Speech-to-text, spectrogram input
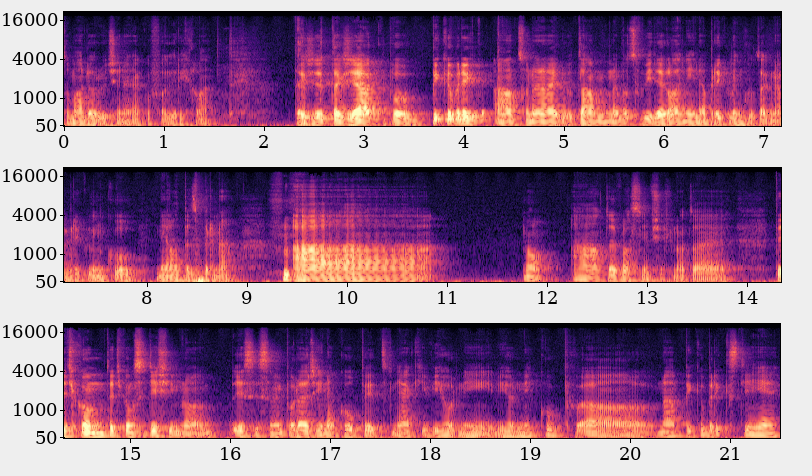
to má doručené jako fakt rychle. Takže, takže já kupuju pick a brick a co nenajdu tam, nebo co vyjde hlavně na Bricklinku, tak na Bricklinku nejlépe z Brna. A no, a to je vlastně všechno. To je, teďkom, teďkom se těším, no, jestli se mi podaří nakoupit nějaký výhodný, výhodný kup uh, na pick a brick stěně,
